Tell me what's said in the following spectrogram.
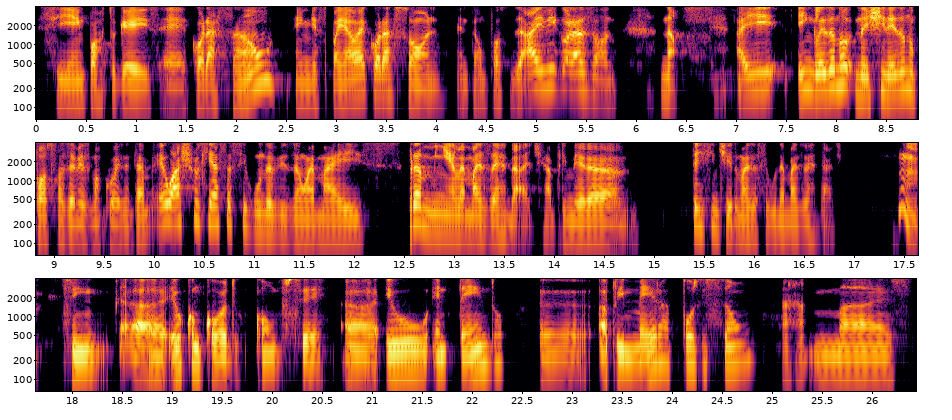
se em português é coração, em espanhol é coração. Então posso dizer, ai, mi coração. Não. Aí, em inglês, eu não, em chinês eu não posso fazer a mesma coisa. Então, eu acho que essa segunda visão é mais, para mim, ela é mais verdade. A primeira tem sentido, mas a segunda é mais verdade. Hum, Sim, ah, eu concordo com você. Ah, eu entendo ah, a primeira posição, aham, mas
